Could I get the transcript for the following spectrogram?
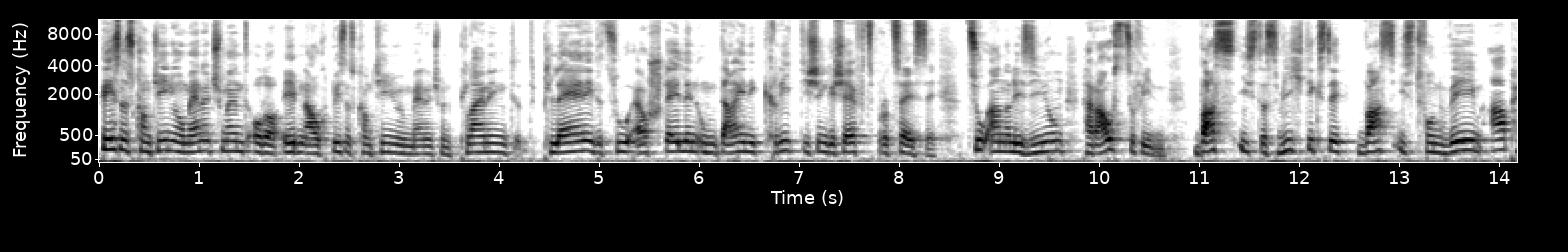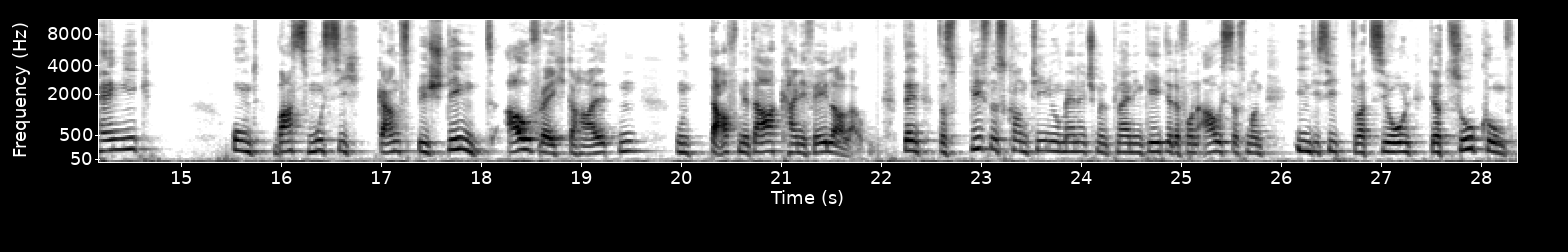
Business Continuum Management oder eben auch Business Continuum Management Planning, Pläne dazu erstellen, um deine kritischen Geschäftsprozesse zu analysieren, herauszufinden, was ist das Wichtigste, was ist von wem abhängig und was muss sich ganz bestimmt aufrechterhalten und darf mir da keine Fehler erlauben. Denn das Business Continuum Management Planning geht ja davon aus, dass man in die Situation der Zukunft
